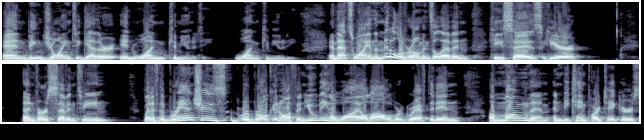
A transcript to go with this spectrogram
and being joined together in one community. One community. And that's why in the middle of Romans 11, he says here in verse 17, but if the branches were broken off and you being a wild olive were grafted in among them and became partakers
